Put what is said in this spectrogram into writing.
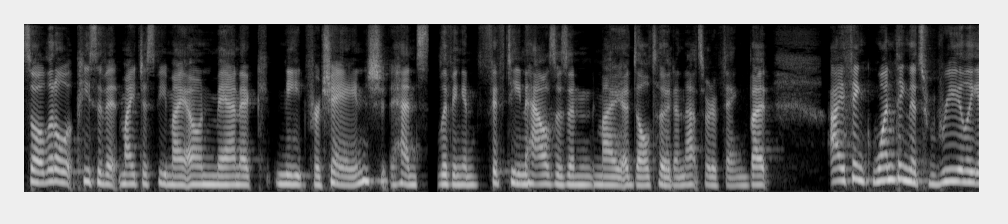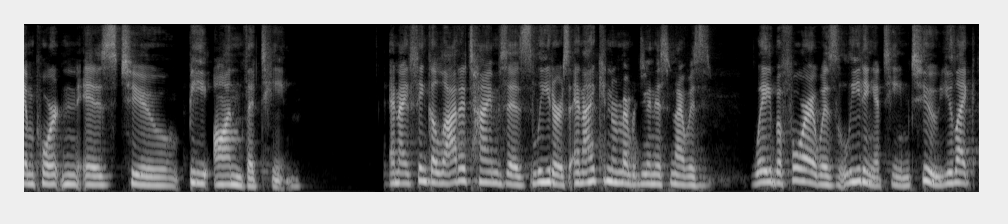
So a little piece of it might just be my own manic need for change, hence living in 15 houses in my adulthood and that sort of thing. But I think one thing that's really important is to be on the team. And I think a lot of times as leaders, and I can remember doing this when I was way before I was leading a team too. You like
